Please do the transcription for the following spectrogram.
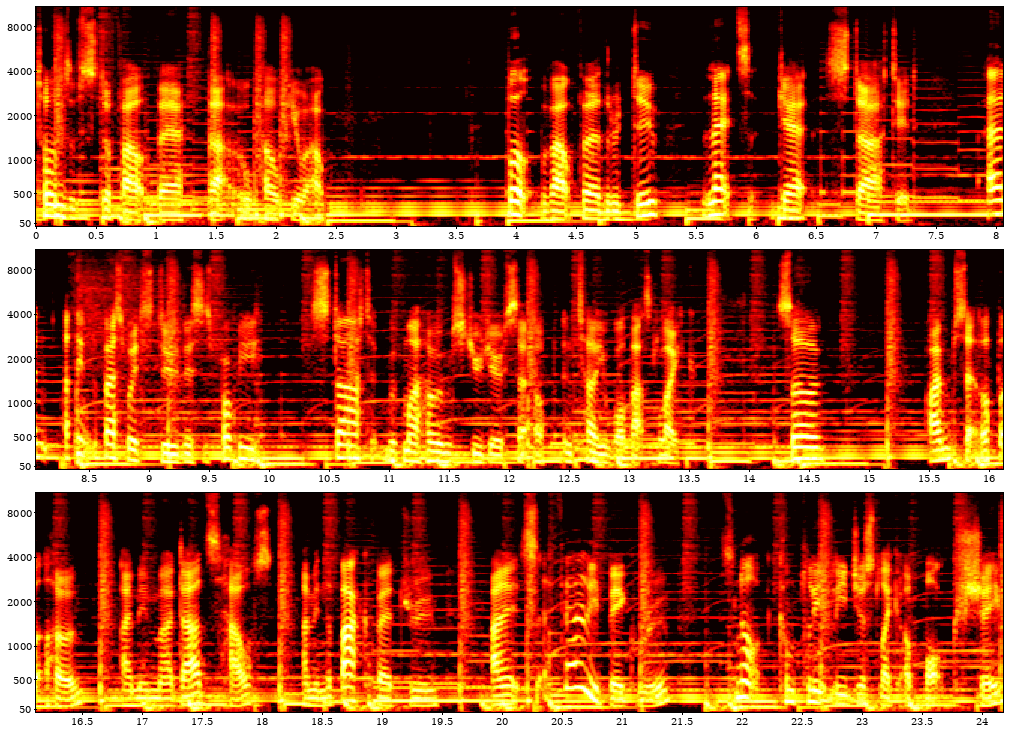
tons of stuff out there that will help you out. But without further ado, let's get started. And I think the best way to do this is probably start with my home studio setup and tell you what that's like. So, I'm set up at home, I'm in my dad's house, I'm in the back bedroom, and it's a fairly big room. It's not completely just like a box shape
